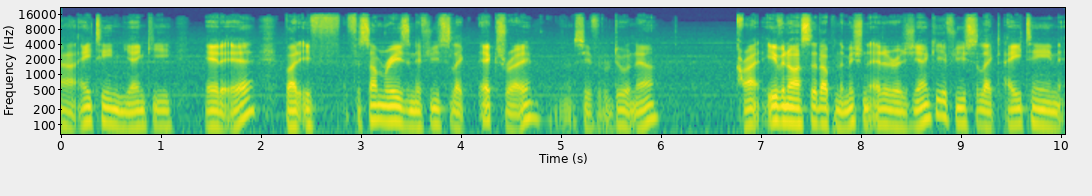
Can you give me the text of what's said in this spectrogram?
uh, 18 Yankee air to air. But if for some reason if you select X-ray, let's see if it'll do it now. All right, even though I set up in the mission editor as Yankee, if you select 18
